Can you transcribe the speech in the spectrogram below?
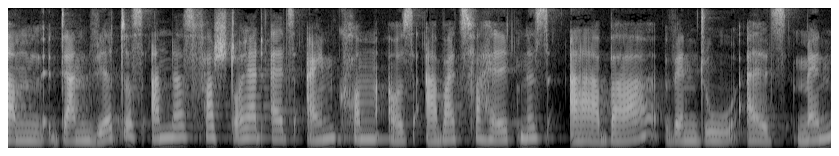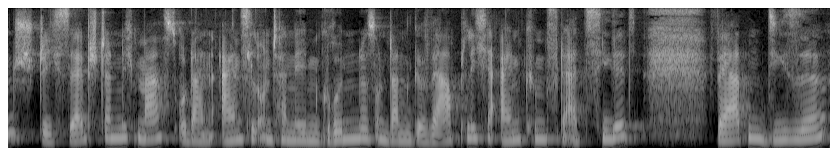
ähm, dann wird das anders versteuert als Einkommen aus Arbeitsverhältnis. Aber wenn du als Mensch dich selbstständig machst oder ein Einzelunternehmen gründest und dann gewerbliche Einkünfte erzielst, werden diese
